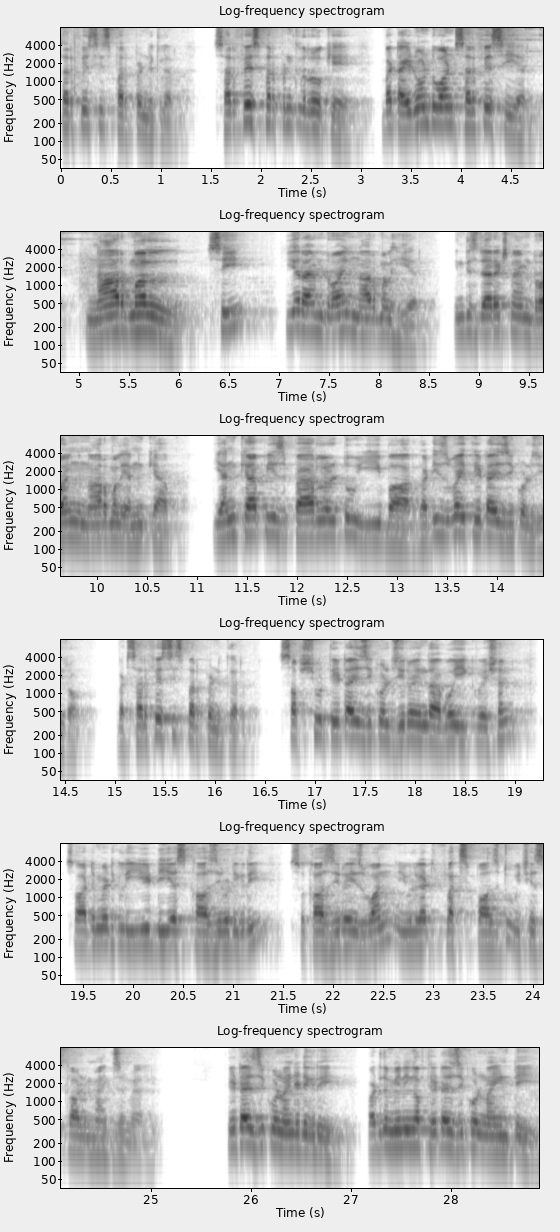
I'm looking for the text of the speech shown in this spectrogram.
Surface is perpendicular. Surface perpendicular okay. But I don't want surface here. Normal. See here I am drawing normal here. In this direction I am drawing normal n cap. N cap is parallel to e bar. That is why theta is equal to 0 but surface is perpendicular. Substitute theta is equal to 0 in the above equation. So automatically E ds cos 0 degree. So cos 0 is 1 you will get flux positive which is called maximum value theta is equal 90 degree. What is the meaning of theta is equal 90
